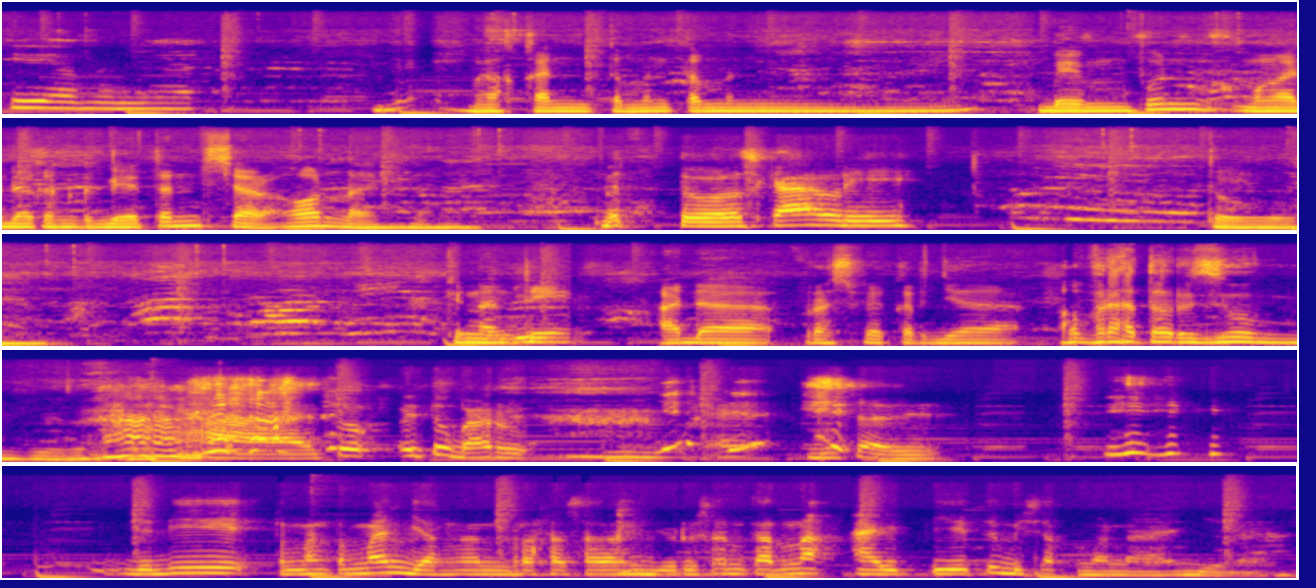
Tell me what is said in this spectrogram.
Iya benar. bahkan temen-temen BEM pun mengadakan kegiatan secara online kan. betul sekali. tuh mungkin nanti ada prospek kerja operator zoom gitu. Nah, itu itu baru. Eh, bisa sih. Jadi teman-teman jangan merasa salah jurusan karena IT itu bisa ke mana aja.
